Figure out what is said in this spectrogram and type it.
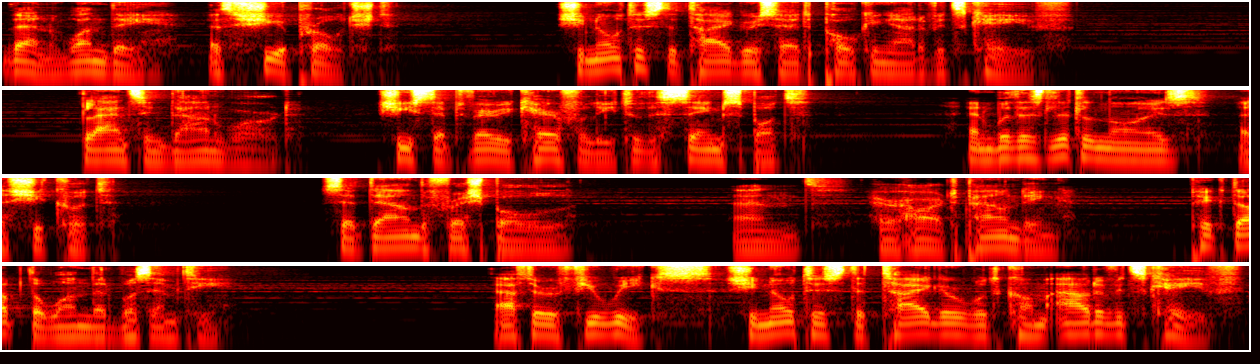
Then, one day, as she approached, she noticed the tiger's head poking out of its cave. Glancing downward, she stepped very carefully to the same spot, and with as little noise as she could, set down the fresh bowl, and, her heart pounding, picked up the one that was empty. After a few weeks, she noticed the tiger would come out of its cave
